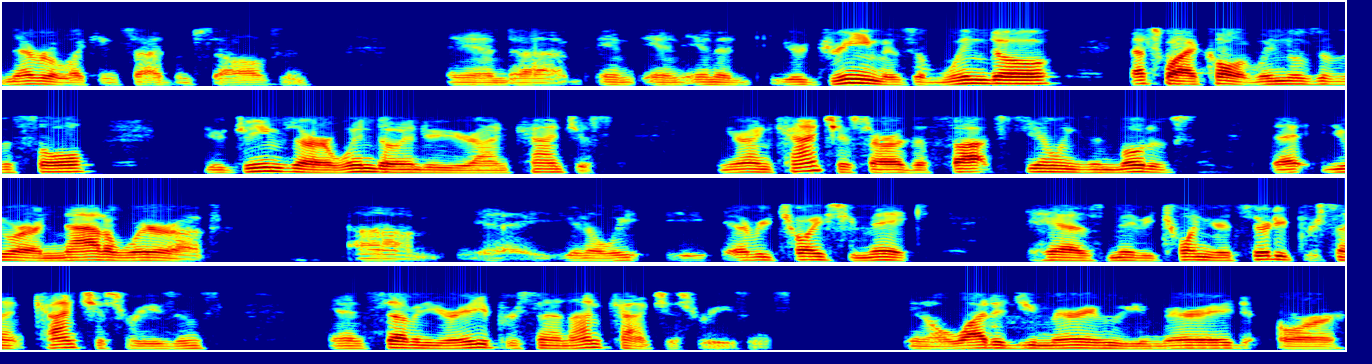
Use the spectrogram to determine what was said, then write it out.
never look inside themselves. And and uh, and and, and a, your dream is a window. That's why I call it windows of the soul. Your dreams are a window into your unconscious. Your unconscious are the thoughts, feelings, and motives that you are not aware of um, you know, we every choice you make has maybe 20 or 30 percent conscious reasons, and 70 or 80 percent unconscious reasons. You know, why did you marry who you married, or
